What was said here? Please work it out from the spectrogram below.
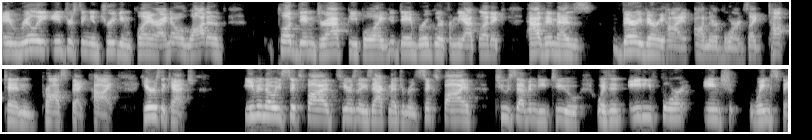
a really interesting, intriguing player. I know a lot of plugged in draft people like Dane Brugler from The Athletic have him as very, very high on their boards, like top 10 prospect high. Here's the catch. Even though he's 6'5, here's the exact measurement 6'5, 272 with an 84 inch wingspan.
